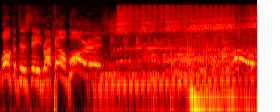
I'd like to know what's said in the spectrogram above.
Welcome to the stage, Raquel Borras. Oh.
